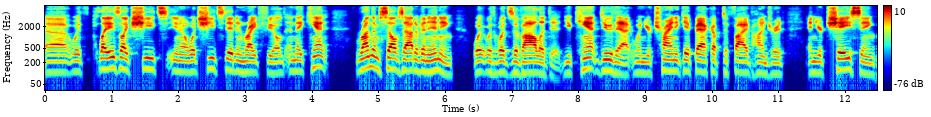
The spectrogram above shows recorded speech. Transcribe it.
uh, with plays like Sheets, you know, what Sheets did in right field, and they can't run themselves out of an inning with, with what Zavala did. You can't do that when you're trying to get back up to 500 and you're chasing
